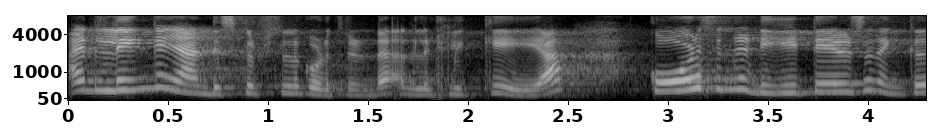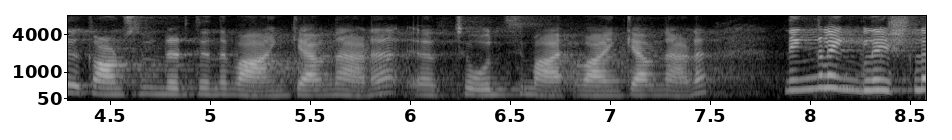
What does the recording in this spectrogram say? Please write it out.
അതിന്റെ ലിങ്ക് ഞാൻ ഡിസ്ക്രിപ്ഷനിൽ കൊടുത്തിട്ടുണ്ട്. അതിൽ ക്ലിക്ക് ചെയ്യുക. കോഴ്സിന്റെ ഡീറ്റെയിൽസ് നിങ്ങൾക്ക് കൗൺസിലിന്റെ അടുത്ത് നിന്ന് വാങ്ങിക്കാവുന്നതാണ് ചോദിച്ച് വാങ്ങിക്കാവുന്നതാണ്. നിങ്ങൾ ഇംഗ്ലീഷിൽ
